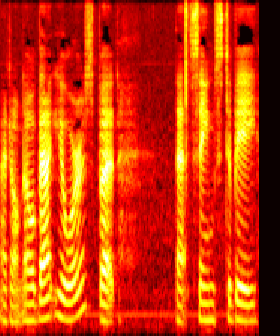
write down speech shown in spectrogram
I don't know about yours, but that seems to be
